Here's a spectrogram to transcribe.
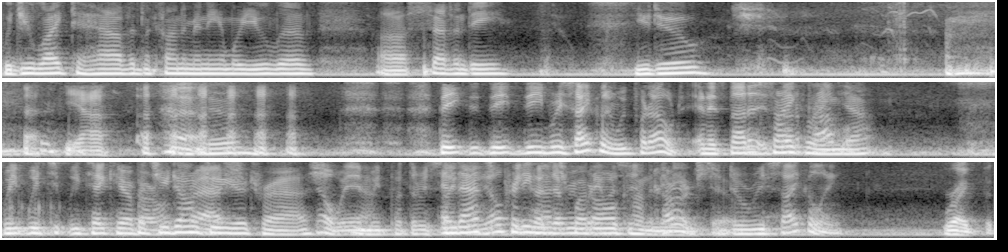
Would you like to have in the condominium where you live uh, 70? You do? yeah. You do? The, the the recycling we put out, and it's not a, it's not a problem. Recycling, yeah. We we, t- we take care of our But you don't trash. do your trash. No, and Yeah. we put the recycling And that's out pretty much what everybody all was encouraged to condominiums do recycling. Right, but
